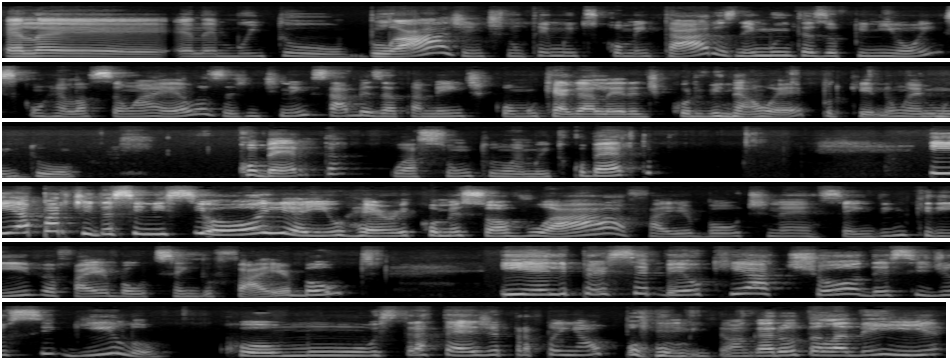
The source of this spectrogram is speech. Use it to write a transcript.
Ela é, ela é muito blá, a gente não tem muitos comentários, nem muitas opiniões com relação a elas, a gente nem sabe exatamente como que a galera de Corvinal é, porque não é hum. muito coberta, o assunto não é muito coberto. E a partida se iniciou e aí o Harry começou a voar, Firebolt, né, sendo incrível, Firebolt sendo Firebolt. E ele percebeu que a Cho decidiu segui-lo como estratégia para apanhar o pomo. Então a garota ela nem ia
